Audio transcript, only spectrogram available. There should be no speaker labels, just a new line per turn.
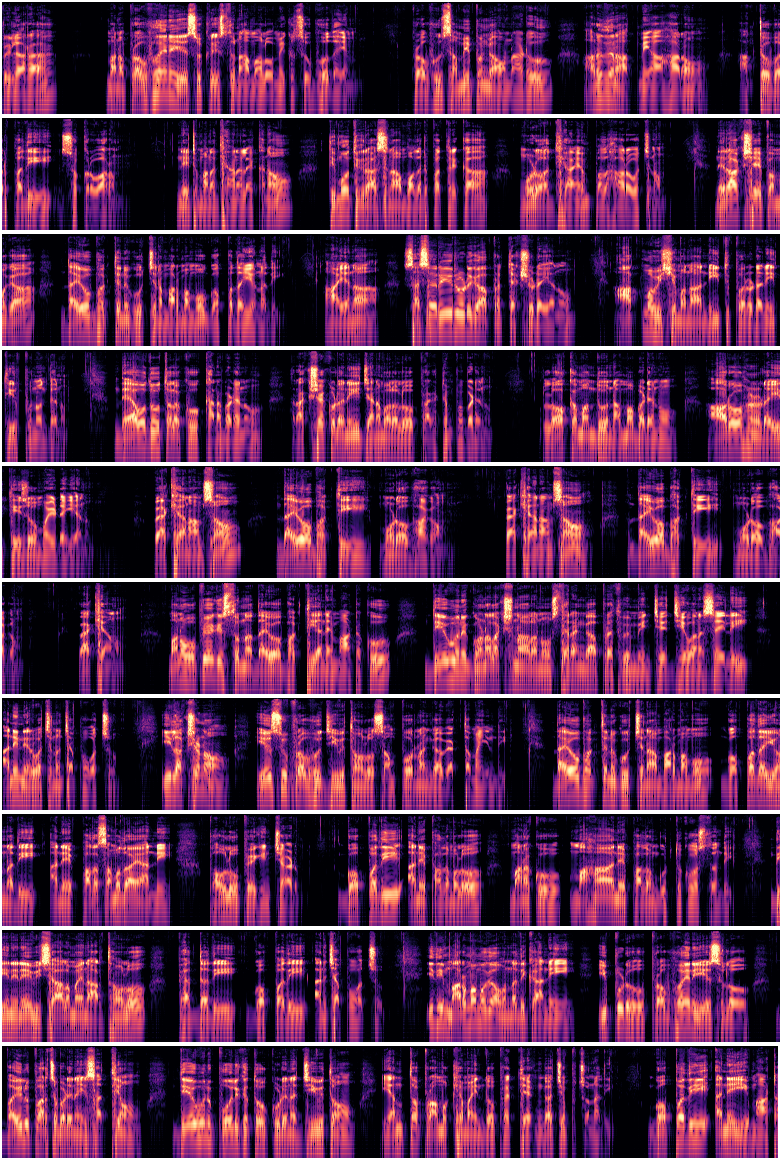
ప్రిలారా మన ప్రభు అయిన యేసుక్రీస్తు నామాలో మీకు శుభోదయం. ప్రభు సమీపంగా ఉన్నాడు. అనుదిన ఆత్మీయ ఆహారం అక్టోబర్ పది శుక్రవారం. నేటి మన ధ్యాన లేఖనం తిమోతికి రాసిన మొదటి పత్రిక మూడో అధ్యాయం పదహారో వచనం. నిరాక్షేపముగా దైవభక్తిని గూర్చిన మర్మము గొప్పదయ్యున్నది. ఆయన సశరీరుడిగా ప్రత్యక్షుడయ్యను. ఆత్మ విషయమున నీతిపరుడని తీర్పు నొందెను. దేవదూతలకు కనబడను రక్షకుడని జనములలో ప్రకటింపబడెను. లోకమందు నమ్మబడెను ఆరోహణుడై తేజోమయుడయ్యాను. వ్యాఖ్యానాంశం దైవభక్తి మూడో భాగం. వ్యాఖ్యానాంశం దైవభక్తి మూడో భాగం. వ్యాఖ్యానం మనం ఉపయోగిస్తున్న దైవభక్తి అనే మాటకు దేవుని గుణలక్షణాలను స్థిరంగా ప్రతిబింబించే జీవనశైలి అని నిర్వచనం చెప్పవచ్చు. ఈ లక్షణం యేసు ప్రభు జీవితంలో సంపూర్ణంగా వ్యక్తమైంది. దైవభక్తిని గూర్చిన మర్మము గొప్పదై ఉన్నది అనే పద సముదాయాన్ని పౌలు ఉపయోగించాడు. గొప్పది అనే పదములో మనకు మహా అనే పదం గుర్తుకు వస్తుంది. దీనినే విశాలమైన అర్థంలో పెద్దది గొప్పది అని చెప్పవచ్చు. ఇది మర్మముగా ఉన్నది కానీ ఇప్పుడు ప్రభు అయిన యేసులో బయలుపరచబడిన ఈ సత్యం దేవుని పోలికతో కూడిన జీవితం ఎంత ప్రాముఖ్యమైందో ప్రత్యేకంగా చెప్పుచున్నది. గొప్పది అనే ఈ మాట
